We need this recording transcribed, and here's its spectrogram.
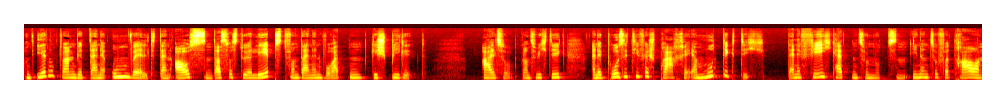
Und irgendwann wird deine Umwelt, dein Außen, das, was du erlebst, von deinen Worten gespiegelt. Also, ganz wichtig, eine positive Sprache ermutigt dich, deine Fähigkeiten zu nutzen, ihnen zu vertrauen.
